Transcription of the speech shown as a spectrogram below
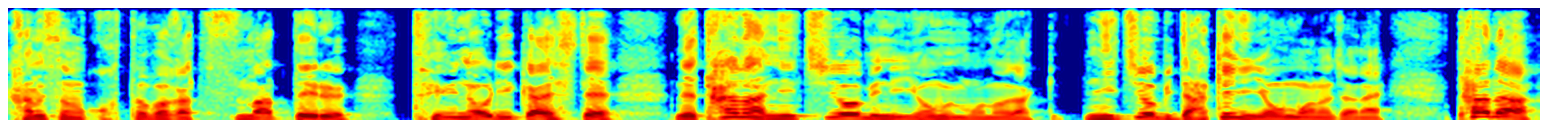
神様の言葉が詰まっているというのを理解して、ね、ただ日曜日に読むものだけ日曜日だけに読むものじゃない。ただ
